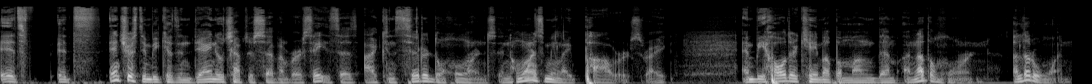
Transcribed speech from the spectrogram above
it's it's interesting because in Daniel chapter 7 verse 8 it says, "I considered the horns." And horns mean like powers, right? And behold there came up among them another horn, a little one,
